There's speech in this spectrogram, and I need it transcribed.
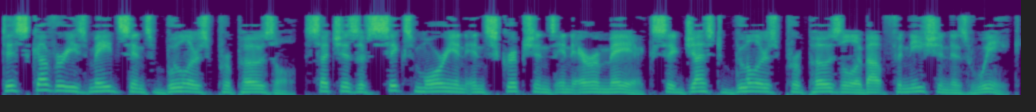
Discoveries made since Buhler's proposal, such as of six Mauryan inscriptions in Aramaic suggest Buhler's proposal about Phoenician as weak.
